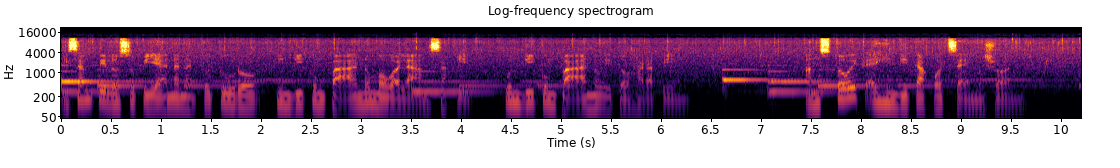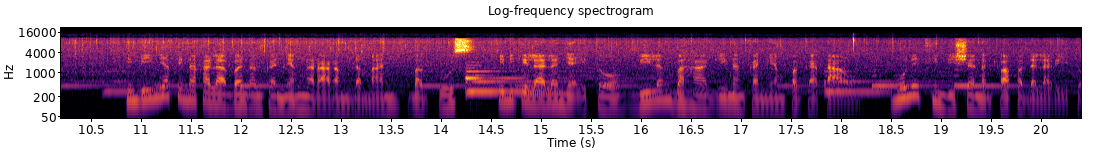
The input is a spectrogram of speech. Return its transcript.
isang filosofiya na nagtuturo hindi kung paano mawala ang sakit, kundi kung paano ito harapin. Ang Stoic ay hindi takot sa emosyon. Hindi niya kinakalaban ang kanyang nararamdaman, bagkus, kinikilala niya ito bilang bahagi ng kanyang pagkatao, ngunit hindi siya nagpapadala rito.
